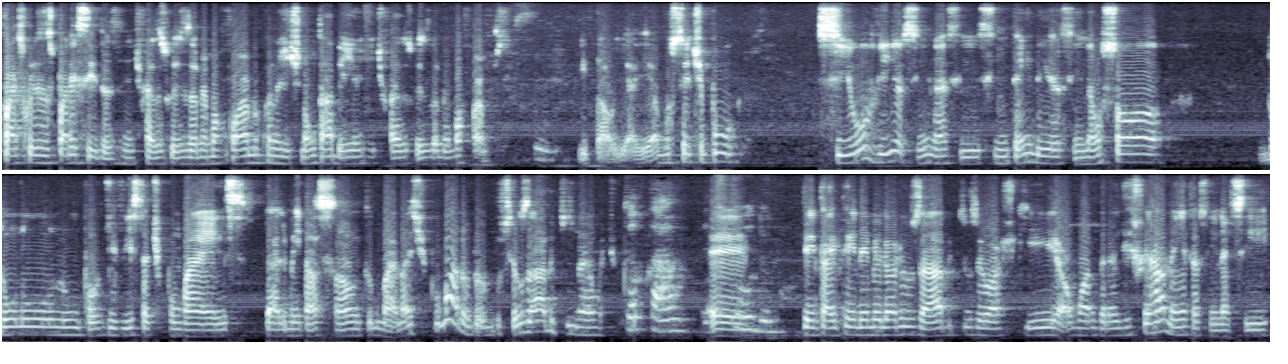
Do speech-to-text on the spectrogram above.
faz coisas parecidas. A gente faz as coisas da mesma forma. Quando a gente não tá bem, a gente faz as coisas da mesma forma e tal. E aí é você, tipo, se ouvir, assim, né? Se, se entender, assim, não só do, no, num ponto de vista, tipo, mais da alimentação e tudo mais, mas, tipo, mano, do, dos seus hábitos, né? Tipo, Total, é, é tudo. Tentar entender melhor os hábitos, eu acho que é uma grande ferramenta, assim, né? Se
